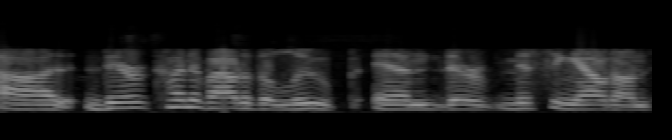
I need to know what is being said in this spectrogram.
uh, they're kind of out of the loop and they're missing out on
